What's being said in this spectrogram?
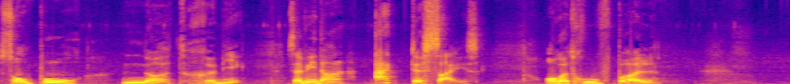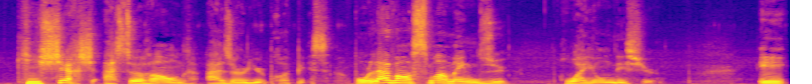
sont pour notre bien. Vous savez, dans Acte 16, on retrouve Paul qui cherche à se rendre à un lieu propice pour l'avancement même du royaume des cieux. Et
